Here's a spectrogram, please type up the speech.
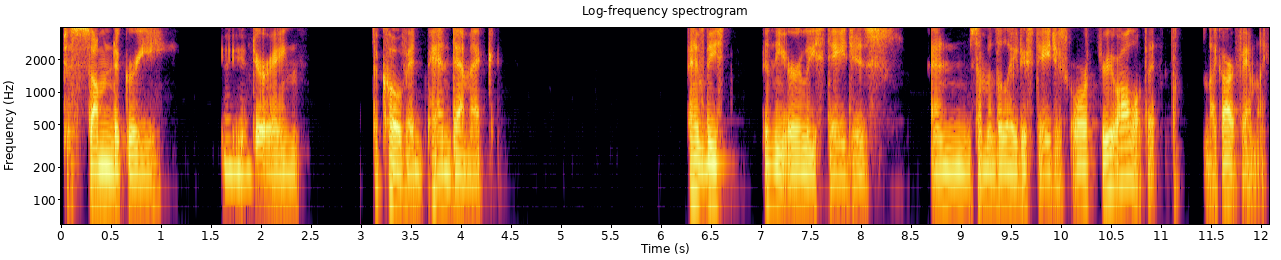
to some degree Mhm. during the COVID pandemic, at least in the early stages and some of the later stages, or through all of it, like our family.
